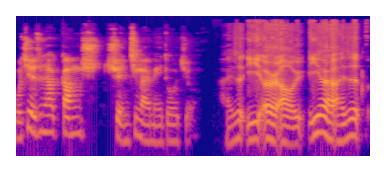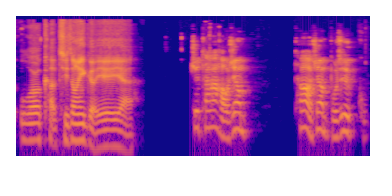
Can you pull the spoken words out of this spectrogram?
我记得是他刚选选进来没多久，还是一二奥运一二还是 World Cup 其中一个耶耶。就他好像他好像不是国，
